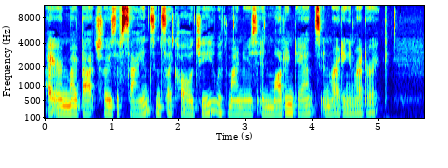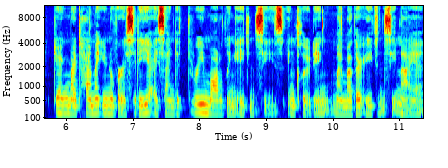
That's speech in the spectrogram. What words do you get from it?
I earned my Bachelor's of Science in Psychology with minors in Modern Dance and Writing and Rhetoric. During my time at university, I signed to three modeling agencies, including my mother agency, Naya,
